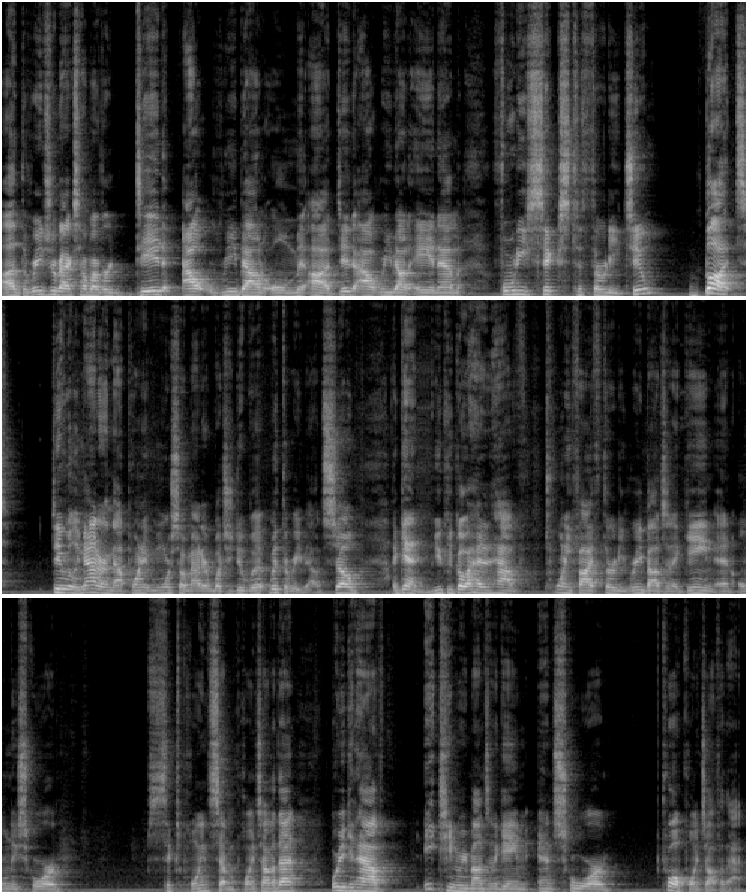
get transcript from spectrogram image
Uh, the Razorbacks, however, did out rebound uh, did out rebound A&M 46 to 32, but didn't really matter in that point. It more so mattered what you do with, with the rebounds. So again, you could go ahead and have 25, 30 rebounds in a game and only score six points, seven points out of that, or you can have 18 rebounds in a game and score 12 points off of that.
